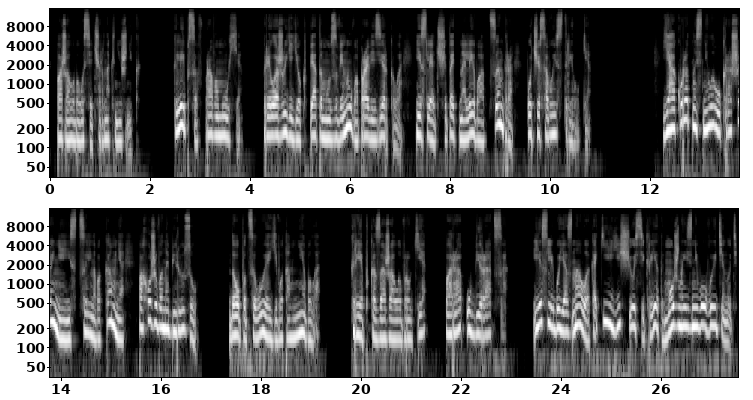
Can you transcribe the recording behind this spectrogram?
— пожаловался чернокнижник. «Клипса в правом ухе. Приложи ее к пятому звену в оправе зеркала, если отсчитать налево от центра по часовой стрелке». Я аккуратно сняла украшение из цельного камня, похожего на бирюзу. До поцелуя его там не было. Крепко зажала в руке. Пора убираться. Если бы я знала, какие еще секреты можно из него вытянуть.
